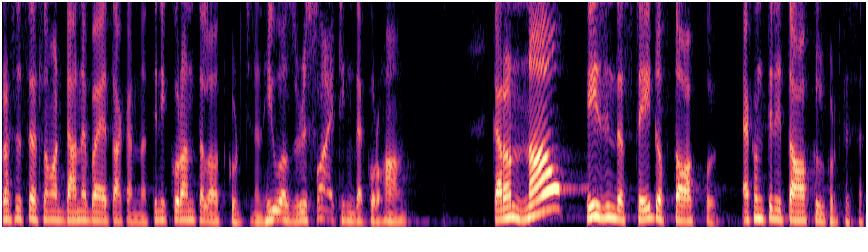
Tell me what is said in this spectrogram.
রাসুসাহ আর ডানে বায়ে তাকান না। তিনি কোরআন তালাওয়াত করছিলেন। হি ওয়াজ রিসাইটিং দ্য কোরআন কারণ now he is in the state of তাওয়াক্কুল এখন তিনি তাওয়াক্কুল করতেছেন।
